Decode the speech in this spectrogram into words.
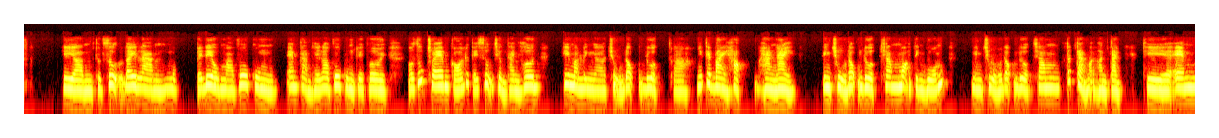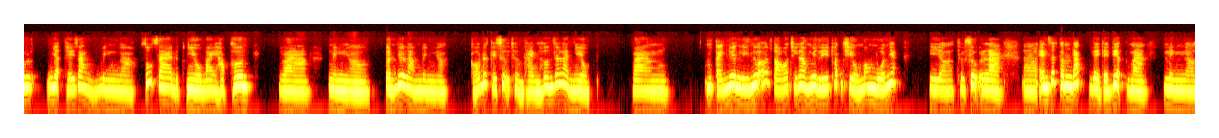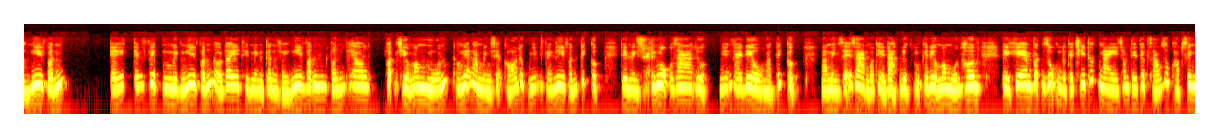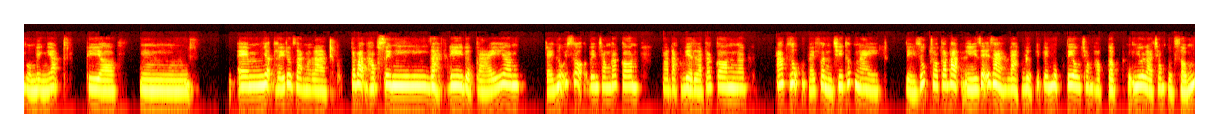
Thì um, thực sự đây là một cái điều mà vô cùng em cảm thấy là vô cùng tuyệt vời. Nó giúp cho em có được cái sự trưởng thành hơn khi mà mình uh, chủ động được uh, những cái bài học hàng ngày. Mình chủ động được trong mọi tình huống mình chủ động được trong tất cả mọi hoàn cảnh thì em nhận thấy rằng mình à, rút ra được nhiều bài học hơn và mình à, gần như là mình à, có được cái sự trưởng thành hơn rất là nhiều. Và một cái nguyên lý nữa đó chính là nguyên lý thuận chiều mong muốn nhé. Thì uh, thực sự là uh, em rất tâm đắc về cái việc mà mình uh, nghi vấn. Cái cái việc mình nghi vấn ở đây thì mình cần phải nghi vấn vấn theo thuận chiều mong muốn có nghĩa là mình sẽ có được những cái nghi vấn tích cực thì mình sẽ ngộ ra được những cái điều mà tích cực và mình dễ dàng có thể đạt được những cái điều mong muốn hơn. Thì khi em vận dụng được cái tri thức này trong cái việc giáo dục học sinh của mình ạ thì uh, um, em nhận thấy được rằng là các bạn học sinh giảm đi được cái cái nỗi sợ bên trong các con và đặc biệt là các con áp dụng cái phần tri thức này để giúp cho các bạn ý dễ dàng đạt được những cái mục tiêu trong học tập cũng như là trong cuộc sống.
